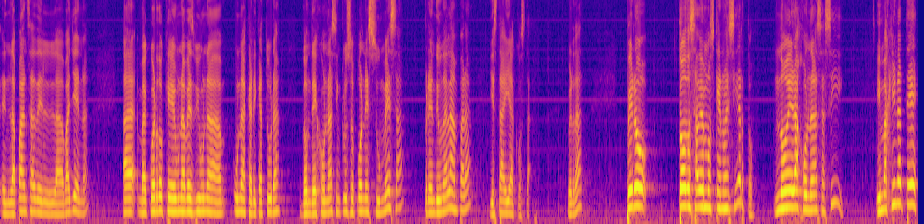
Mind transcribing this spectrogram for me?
en, la panza de la ballena. Ah, me acuerdo que una vez vi una, una caricatura donde Jonás incluso pone su mesa, prende una lámpara y está ahí acostado, ¿verdad? Pero todos sabemos que no es cierto. No era Jonás así. Imagínate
